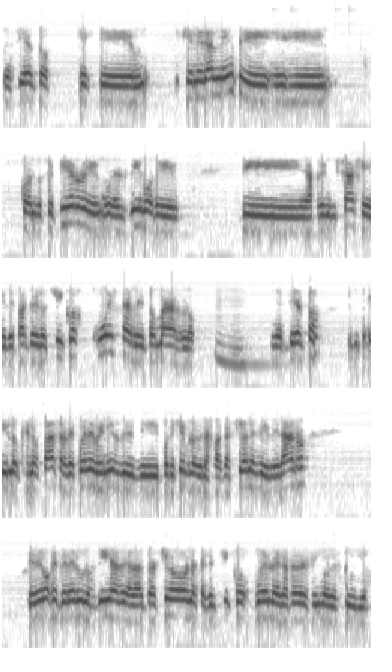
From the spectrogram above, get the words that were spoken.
¿no es cierto? Este, generalmente eh, cuando se pierde el ritmo de, de aprendizaje de parte de los chicos, cuesta retomarlo, ¿no es cierto? Y lo que nos pasa después de venir, de, por ejemplo, de las vacaciones de verano, tenemos que tener unos días de adaptación hasta que el chico vuelva a agarrar el ritmo de estudio.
